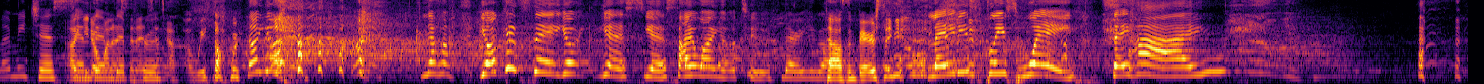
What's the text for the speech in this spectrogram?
Let me just Oh, send you don't them want to the send proof. it down. Oh, we thought we No, you. no, you can say you. Yes, yes. I want you to. There you go. That was embarrassing. Ladies, please wave. Say hi.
